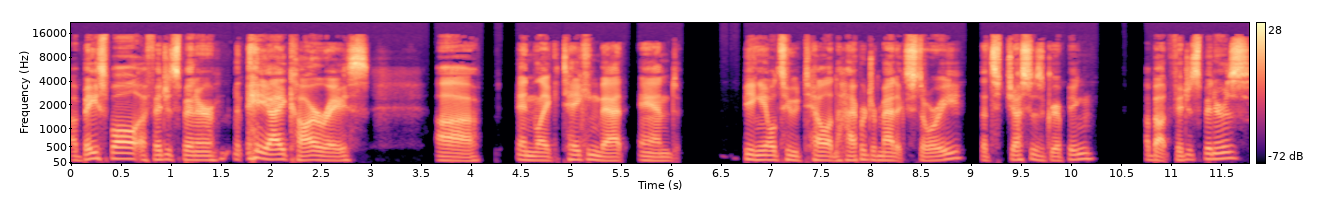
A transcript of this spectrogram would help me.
a baseball, a fidget spinner, an AI car race, uh, and like taking that and being able to tell a hyper dramatic story that's just as gripping about fidget spinners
